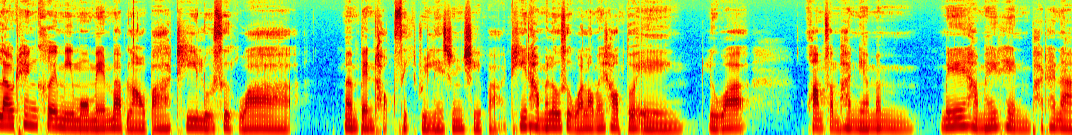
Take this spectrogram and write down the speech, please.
แล้วเทงเคยมีโมเมนต์แบบเราปะที่รู้สึกว่า มันเป็น toxic relationship อะที่ทำให้เรารู้สึกว่าเราไม่ชอบตัวเอง หรือว่าความสัมพันธ์เนี้ยมันไม่ได้ทำให้เทนพัฒนา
